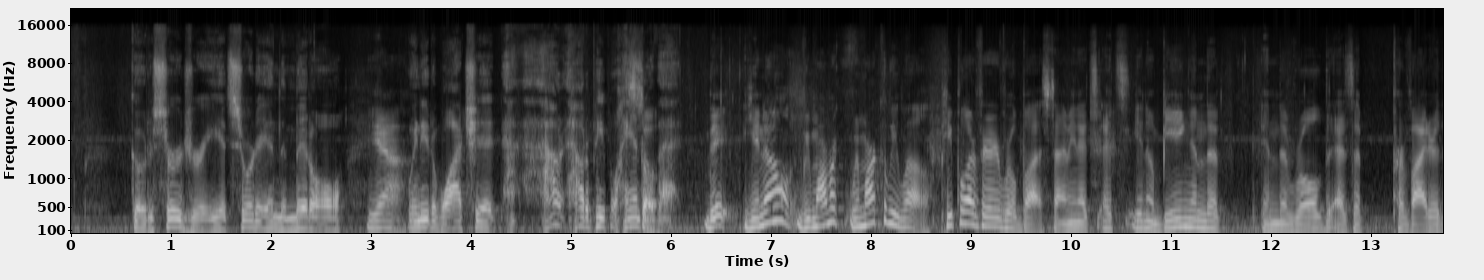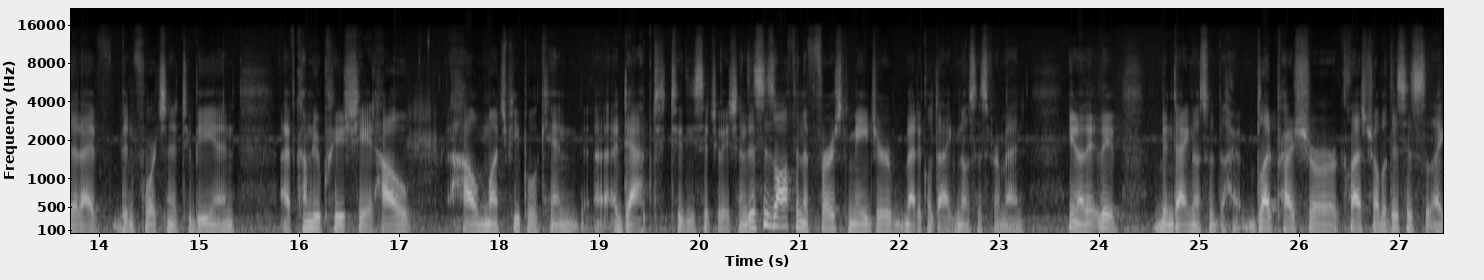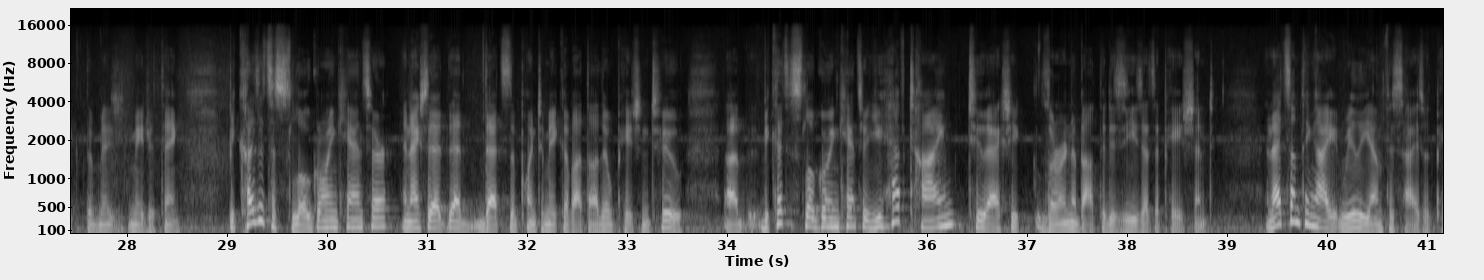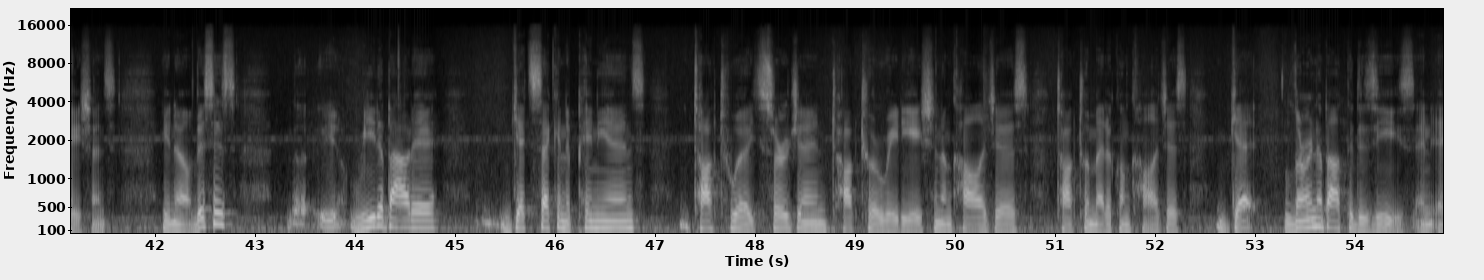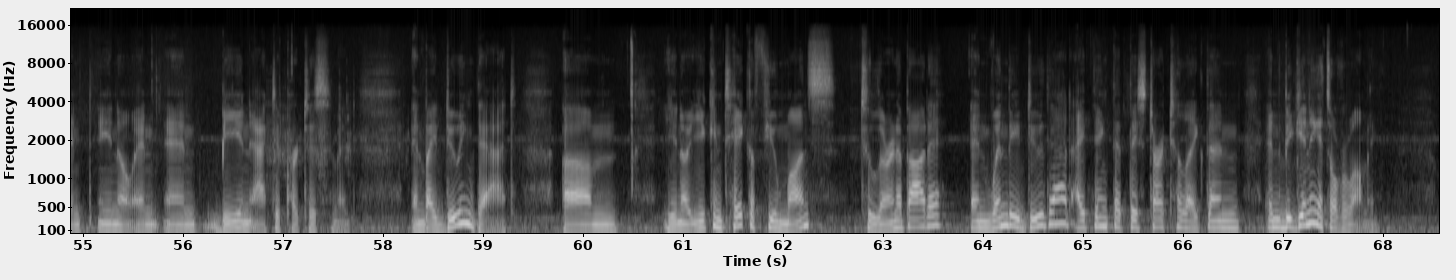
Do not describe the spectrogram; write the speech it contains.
go to surgery. It's sort of in the middle. Yeah. We need to watch it. How, how do people handle so, that? They, you know, remar remarkably well. People are very robust. I mean, it's, it's, you know, being in the, in the role as a provider that I've been fortunate to be in, I've come to appreciate how how much people can uh, adapt to these situations. This is often the first major medical diagnosis for men. You know, they, have been diagnosed with blood pressure or cholesterol, but this is like the major thing. Because it's a slow-growing cancer, and actually that, that, that's the point to make about the other patient too. Uh, because it's slow-growing cancer, you have time to actually learn about the disease as a patient. And that's something I really emphasize with patients. You know, this is you know, read about it, get second opinions, talk to a surgeon, talk to a radiation oncologist, talk to a medical oncologist, get learn about the disease and, and you know and, and be an active participant. And by doing that, um, you know, you can take a few months to learn about it. And when they do that, I think that they start to like then in the beginning it's overwhelming.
